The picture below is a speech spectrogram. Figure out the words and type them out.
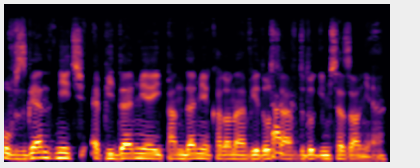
uwzględnić epidemię i pandemię koronawirusa Tak. w drugim sezonie.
